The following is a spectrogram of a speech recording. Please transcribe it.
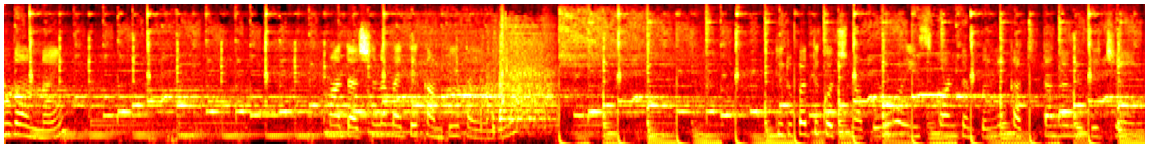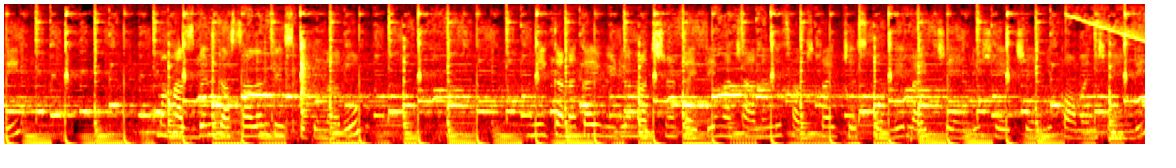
కూడా ఉన్నాయి. మా దర్శనం అయితే కంప్లీట్ అయింది. తిరుపతికి వచ్చినప్పుడు ఈస్కాన్ టెంపుల్ని ఖచ్చితంగా విజిట్ చేయండి. మా హస్బెండ్ ప్రసాదం తీసుకుంటున్నారు. మీకు కనుక ఈ వీడియో నచ్చినట్లయితే మా ఛానల్ని సబ్స్క్రైబ్ చేసుకోండి లైక్ చేయండి షేర్ చేయండి కామెంట్ చేయండి.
